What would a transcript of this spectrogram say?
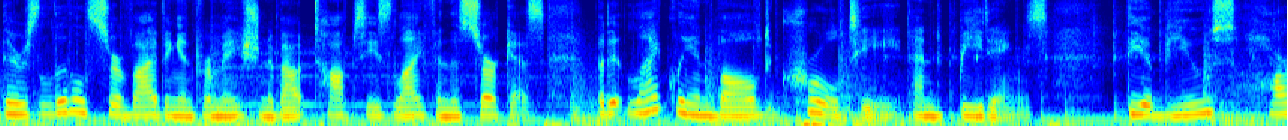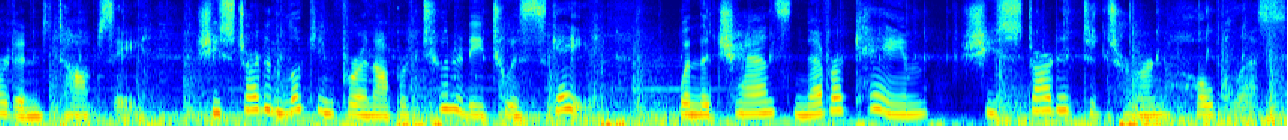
There's little surviving information about Topsy's life in the circus, but it likely involved cruelty and beatings. The abuse hardened Topsy. She started looking for an opportunity to escape. When the chance never came, she started to turn hopeless.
